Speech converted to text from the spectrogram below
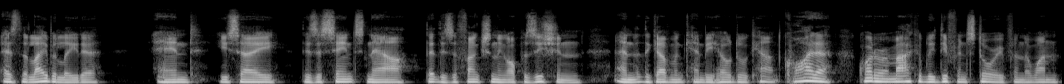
as the Labour leader, and you say there's a sense now that there's a functioning opposition and that the government can be held to account. Quite a quite a remarkably different story from the one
